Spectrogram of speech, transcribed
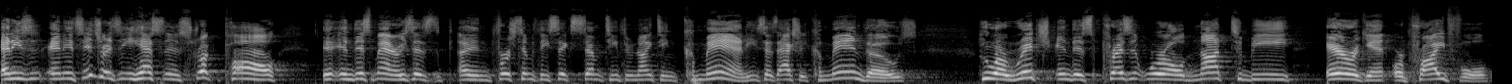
and he's and it's interesting. He has to instruct Paul in, in this manner. He says in 1 Timothy 6, 17 through 19, command. He says actually command those who are rich in this present world not to be arrogant or prideful,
